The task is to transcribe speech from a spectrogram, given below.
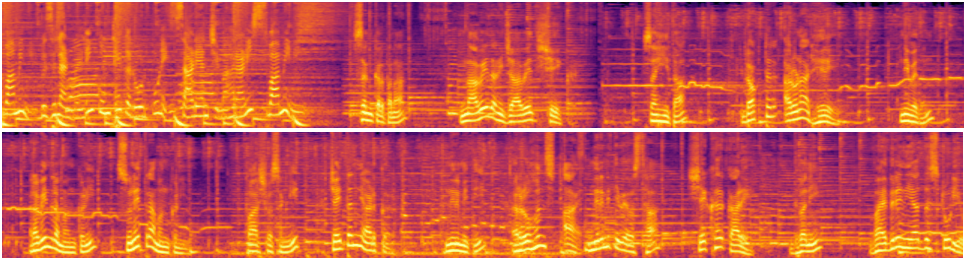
स्वामिनी विझिलँड बिल्डिंग कुमठेकर रोड पुणे. साड्यांची महाराणी स्वामिनी. संकल्पना नावेद आणि जावेद शेख. संहिता डॉक्टर अरुणा ढेरे. निवेदन रवींद्र मंकणी सुनेत्रा मंकणी. पार्श्वसंगीत चैतन्य अडकर. निर्मिती रोहन्स आय. निर्मिती व्यवस्था शेखर काळे. ध्वनी व्हायब्रेनिया द स्टुडिओ.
